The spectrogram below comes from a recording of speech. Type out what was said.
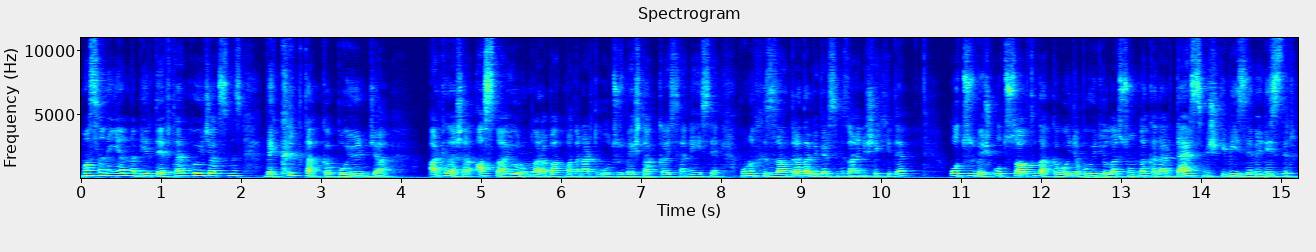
Masanın yanına bir defter koyacaksınız ve 40 dakika boyunca arkadaşlar asla yorumlara bakmadan artık 35 dakikaysa neyse bunu hızlandırabilirsiniz aynı şekilde. 35-36 dakika boyunca bu videolar sonuna kadar dersmiş gibi izlemenizdir.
